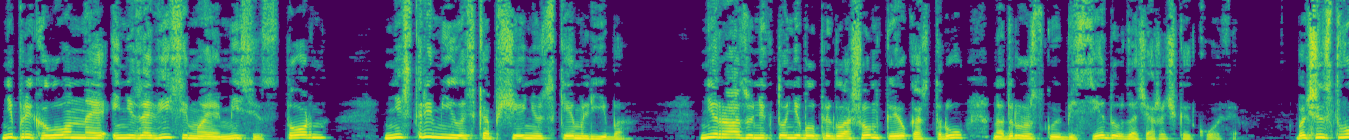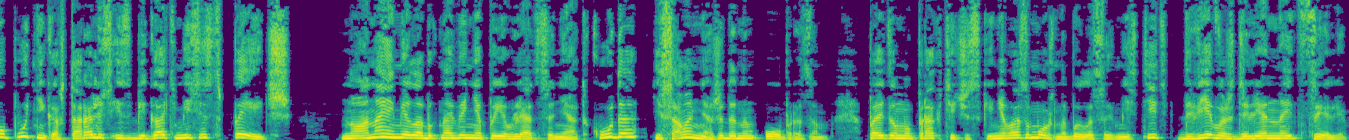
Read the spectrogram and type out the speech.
Непреклонная и независимая миссис Торн не стремилась к общению с кем-либо, ни разу никто не был приглашен к ее костру на дружескую беседу за чашечкой кофе. Большинство путников старались избегать миссис Пейдж, но она имела обыкновение появляться ниоткуда и самым неожиданным образом, поэтому практически невозможно было совместить две вожделенные цели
